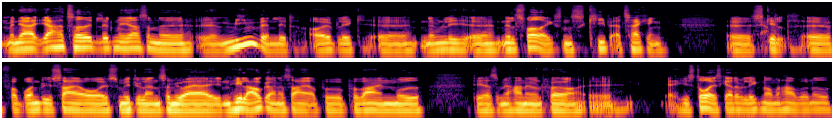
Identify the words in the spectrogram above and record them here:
men jeg, jeg har taget et lidt mere sådan øh, øh, meme-venligt øjeblik, øh, nemlig øh, Niels Frederiksens Keep Attacking øh, skilt øh, for Brøndby sejr over FC Midtjylland, som jo er en helt afgørende sejr på, på vejen mod det her, som jeg har nævnt før. Øh, ja, historisk er det vel ikke, når man har vundet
